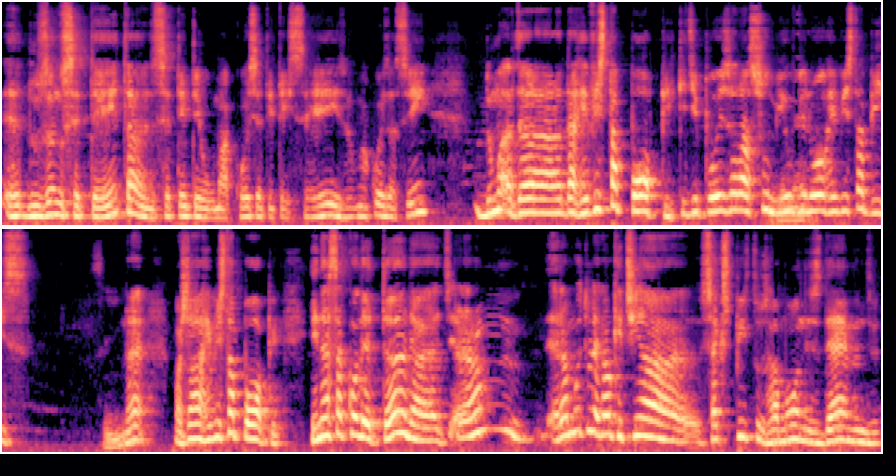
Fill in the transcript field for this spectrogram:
eh, dos anos 70, 70 e alguma coisa, 76, alguma coisa assim, uma- da, da revista Pop, que depois ela assumiu, Uhum. virou revista Bis Sim. né? Mas na revista Pop. E nessa coletânea era, um- era muito legal que tinha Sex Pistols, Ramones, Damned,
